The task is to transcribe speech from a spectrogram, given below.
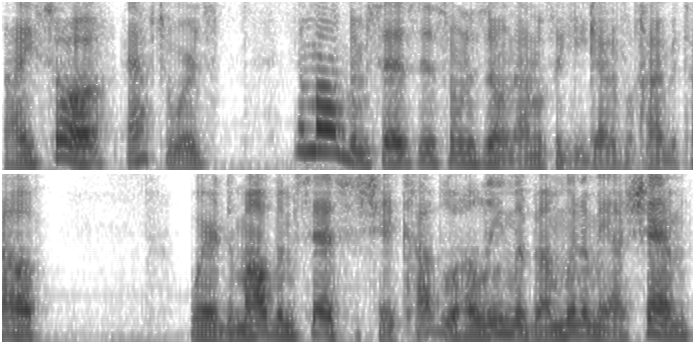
I saw afterwards, the Malbim says this on his own. I don't think he got it from Chaim Vital, where the Malbim says, Shekablu halima b'amuna me Hashem,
